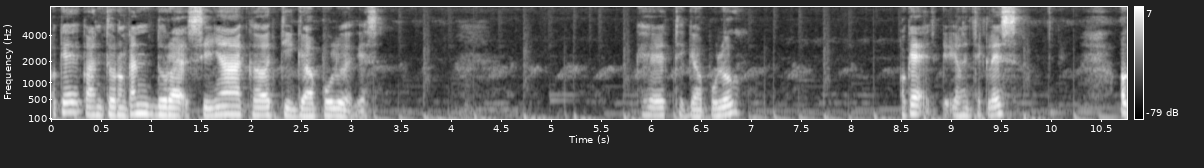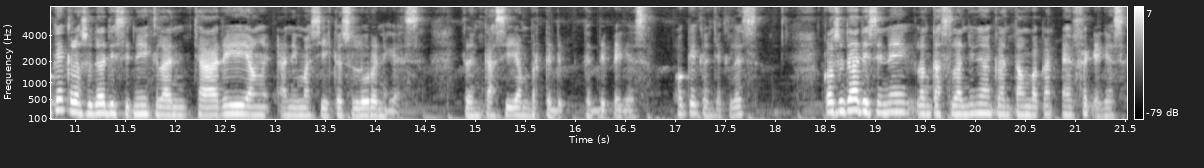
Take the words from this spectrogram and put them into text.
oke kalian turunkan durasinya ke 30 ya guys oke 30 oke kalian checklist Oke, kalau sudah di sini kalian cari yang animasi keseluruhan ya guys. Kalian kasih yang berkedip-kedip ya guys. Oke, kalian checklist. Kalau sudah di sini langkah selanjutnya kalian tambahkan efek ya guys.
